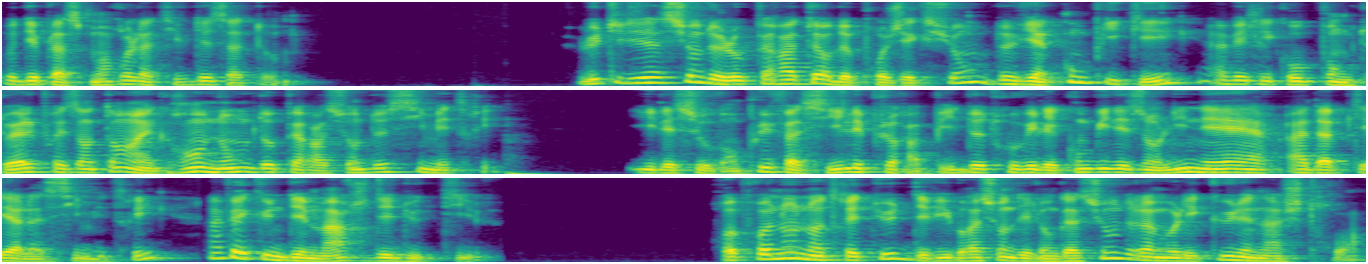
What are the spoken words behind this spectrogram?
au déplacement relatif des atomes. L'utilisation de l'opérateur de projection devient compliquée avec les groupes ponctuels présentant un grand nombre d'opérations de symétrie. Il est souvent plus facile et plus rapide de trouver les combinaisons linéaires adaptées à la symétrie avec une démarche déductive. Reprenons notre étude des vibrations d'élongation de la molécule NH3.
